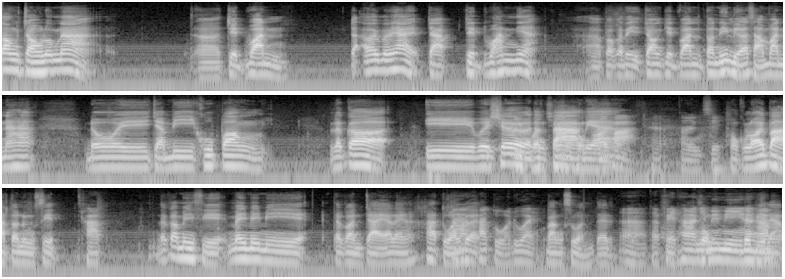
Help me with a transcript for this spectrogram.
ต้องจองล่วงหน้าอ่าเจ็ดวันจะเอ้ยไม่ใช่ จากเจ็ดวันเนี่ยอ่าปกติจองเจ็ดวัน ตอนนี้เหลือสามวันนะฮะ โดยจะมีคูปอง แล้วก็ e v o u c h e r ต่างๆ เนี่ยหกร้อบาทฮะต่อหนึ่งสิทธิ์หกร้อยบาทต่อหนึ่งสิทธิ์ครับ แล้วก็มีสีไม่ไม่มีแต่ก่อนจ่ายอะไรนะค่าตั๋วค่าด้วยค่าตั๋วด้วย บางส่วนแต่อ่าแต่เฟสห้านี่ไม่มีไม่นะคมีรับแล้ว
